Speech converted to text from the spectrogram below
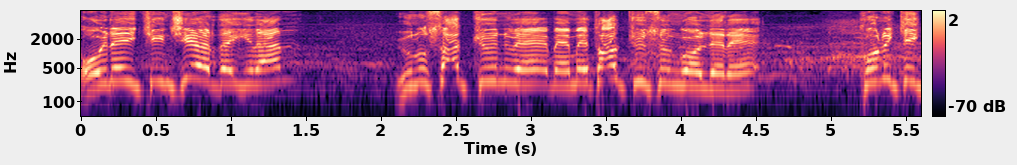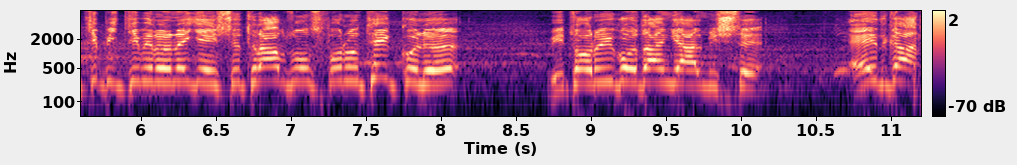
Oyuna ikinci yarıda giren Yunus Akgün ve Mehmet Akgüz'ün golleri. Konuk ekip 2-1 öne geçti. Trabzonspor'un tek golü Vitor Hugo'dan gelmişti. Edgar.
